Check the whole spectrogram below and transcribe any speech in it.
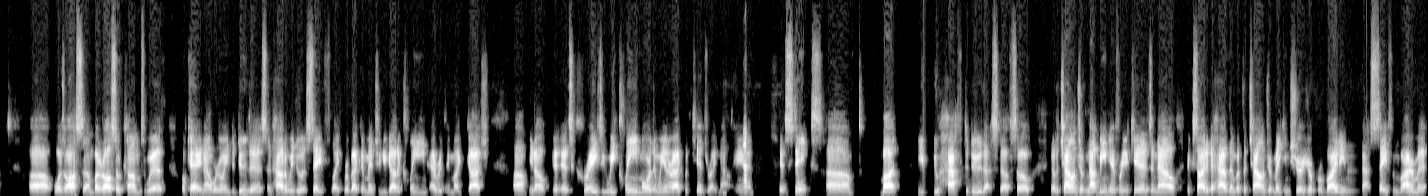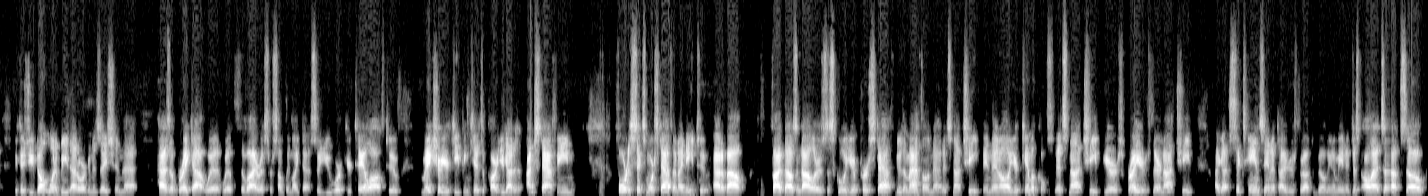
uh, was awesome. But it also comes with okay, now we're going to do this, and how do we do it safe? Like Rebecca mentioned, you got to clean everything. My gosh, um, you know, it, it's crazy. We clean more than we interact with kids right now, and it stinks. Um, but you, you have to do that stuff. So, know, the challenge of not being here for your kids and now excited to have them, but the challenge of making sure you're providing that safe environment because you don't want to be that organization that has a breakout with with the virus or something like that. So you work your tail off to make sure you're keeping kids apart. You got to. I'm staffing four to six more staff than I need to at about five thousand dollars a school year per staff. Do the math on that. It's not cheap. And then all your chemicals. It's not cheap. Your sprayers. They're not cheap. I got six hand sanitizers throughout the building. I mean, it just all adds up. So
